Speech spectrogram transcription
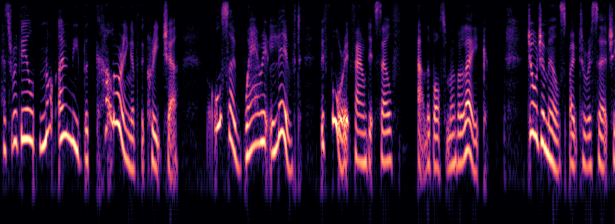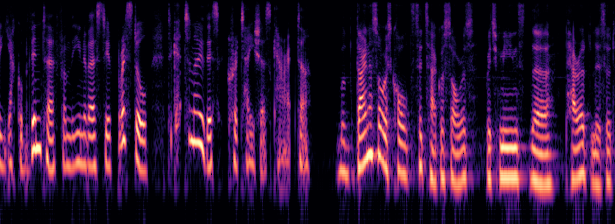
has revealed not only the colouring of the creature, but also where it lived before it found itself at the bottom of a lake. Georgia Mills spoke to researcher Jakob Vinther from the University of Bristol to get to know this Cretaceous character. Well, the dinosaur is called Psittacosaurus, which means the parrot lizard.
